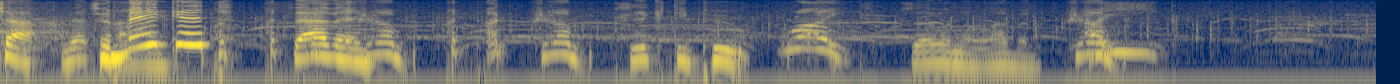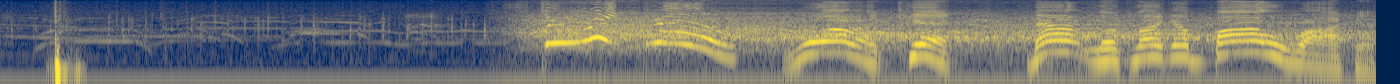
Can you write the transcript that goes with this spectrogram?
Keisha to make it seven. Jump, jump, 62. Right, 7 11. Jump. Straight through! What a kick! That looked like a bottle rocket.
